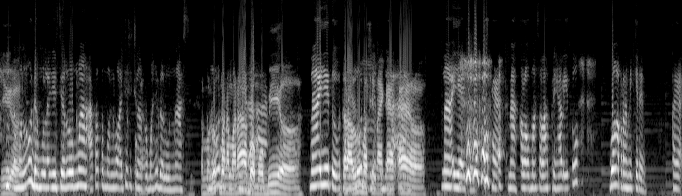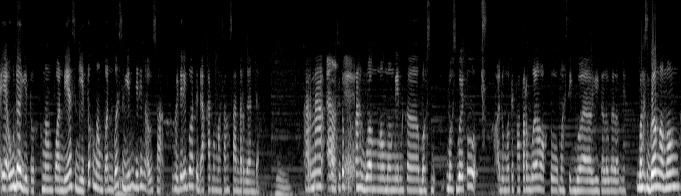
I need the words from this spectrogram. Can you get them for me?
Iya. temen lo udah mulai nyicil rumah atau temen lo aja cicilan Oke. rumahnya udah lunas Temen temen udah ke mana-mana bawa mobil. nah iya itu temen Terlalu lo masih naik. KRL. Nah iya itu. Kayak, nah kalau masalah perihal itu, gue nggak pernah mikirin. Kayak ya udah gitu, kemampuan dia segitu, kemampuan gue Hmm. segini, jadi nggak usah. Jadi gue tidak akan memasang standar ganda. Hmm. Karena waktu itu pernah gue ngomongin ke bos bos gue itu, aduh motivator gue lah waktu masih gue lagi galau-galaunya. Bos gue ngomong,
